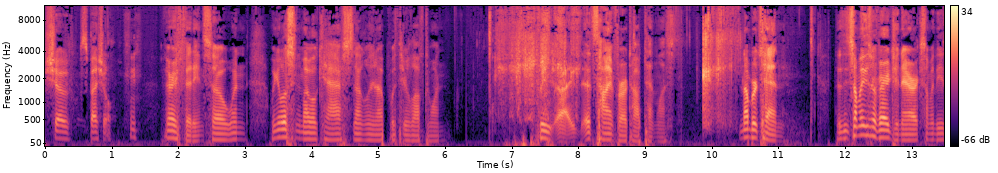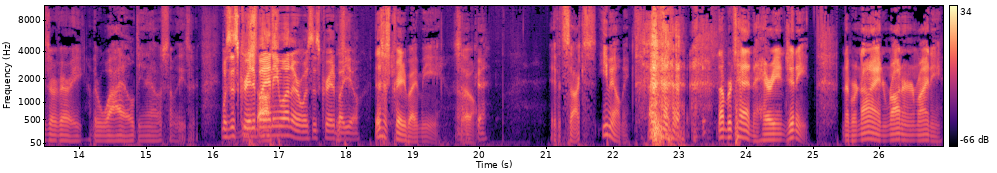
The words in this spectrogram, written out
show special. very fitting. So when when you're listening to my MuggleCast, snuggling up with your loved one, please, uh, it's time for our top ten list. Number ten. Some of these are very generic. Some of these are very they're wild. You know, some of these are. Was this created by anyone, or was this created by you? This is created by me. Oh, so Oh, okay. If it sucks, email me. Number 10, Harry and Ginny. Number 9, Ron and Hermione.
